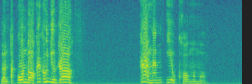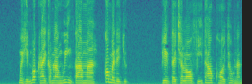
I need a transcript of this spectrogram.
หล่อนตะโกนบอกให้เขาหยุดรอ ร่างนั้นเอี้ยวคอมามองเมื่อเห็นว่าใครกำลังวิ่งตามมาก็ไม่ได้หยุด เพียงแต่ชะลอฝีเท้าคอยเท่านั้น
